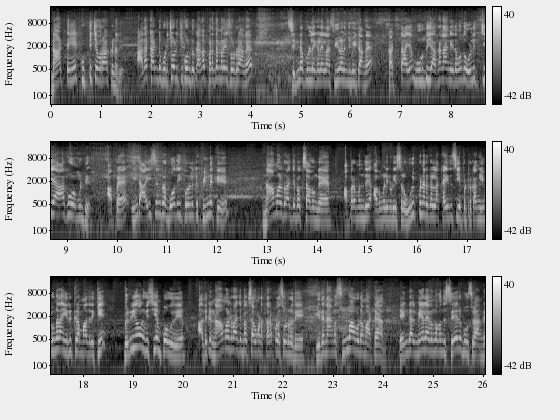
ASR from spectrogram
நாட்டையே குட்டிச்சவராக்குனது. அதை கண்டுபிடிச்சு ஒழிச்சு கொண்டிருக்காங்க. பிரதமரை சொல்கிறாங்க சின்ன பிள்ளைகளெல்லாம் சீரழிஞ்சு போயிட்டாங்க. கட்டாயம் உறுதியாக நாங்கள் இதை வந்து ஒழிச்சே ஆகுவோம்ன்ட்டு. அப்போ இந்த ஐஸ்ன்ற போதைப் பொருளுக்கு பின்னுக்கு நாமல் ராஜபக்ச அவங்க அப்புறம் வந்து அவங்களினுடைய சில உறுப்பினர்கள்லாம் கைது செய்யப்பட்டிருக்காங்க. இவங்க தான் இருக்கிற மாதிரிக்கு பெரிய ஒரு விஷயம் போகுது. அதுக்கு நாமல் ராஜபக்ச அவங்களோட தரப்பில் சொல்கிறது இதை நாங்கள் சும்மா விட மாட்டோம். எங்கள் மேலே இவங்க வந்து சேறு பூசுகிறாங்க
